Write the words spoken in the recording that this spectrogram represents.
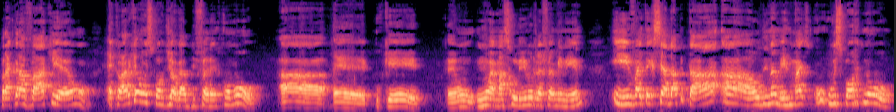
pra cravar que é um. É claro que é um esporte jogado diferente como a. É, porque é um, um é masculino, outro é feminino. E vai ter que se adaptar a- ao dinamismo. Mas o, o esporte, no,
